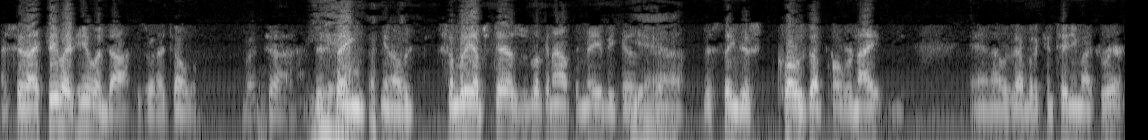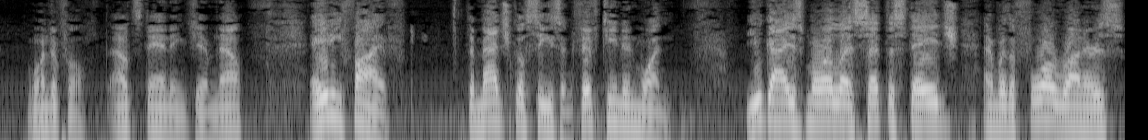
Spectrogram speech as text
I said I feel it healing, doc, is what I told them. But uh, this Yeah. thing, you know, somebody upstairs was looking out for me because Yeah. uh, this thing just closed up overnight, and, and I was able to continue my career. Wonderful. Outstanding, Jim. Now, 85, the magical season, 15 and 1. You guys more or less set the stage and were the forerunners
